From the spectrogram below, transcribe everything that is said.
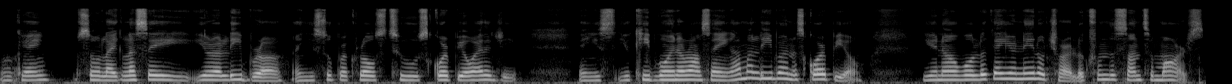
Okay? So, like, let's say you're a Libra and you're super close to Scorpio energy and you you keep going around saying I'm a Libra and a Scorpio, you know, well look at your natal chart. Look from the sun to Mars.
